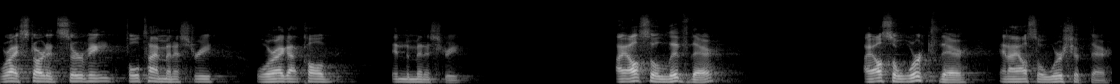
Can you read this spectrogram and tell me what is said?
where I started serving full time ministry, where I got called into ministry. I also live there. I also work there, and I also worship there.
